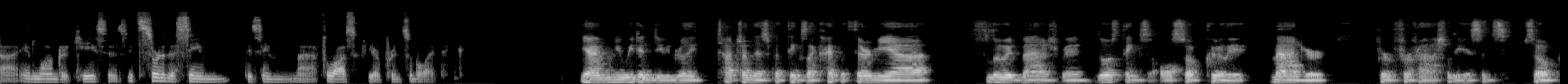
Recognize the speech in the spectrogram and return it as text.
uh, in longer cases. It's sort of the same the same uh, philosophy or principle, I think. Yeah, I mean, we didn't even really touch on this, but things like hypothermia, fluid management, those things also clearly matter for for fascial dehiscence. So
